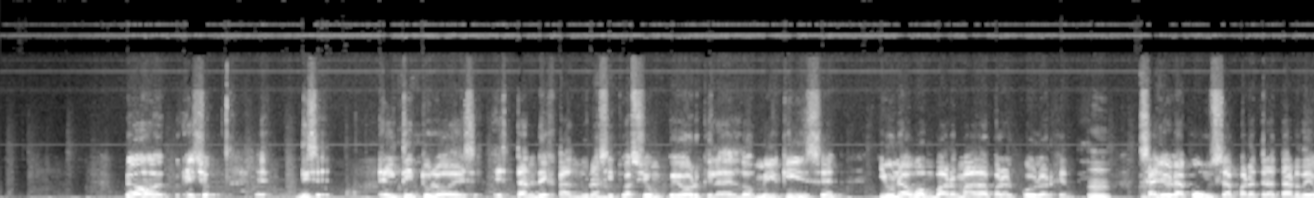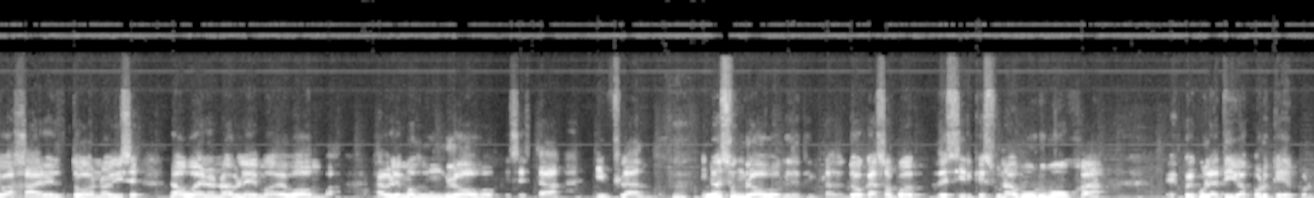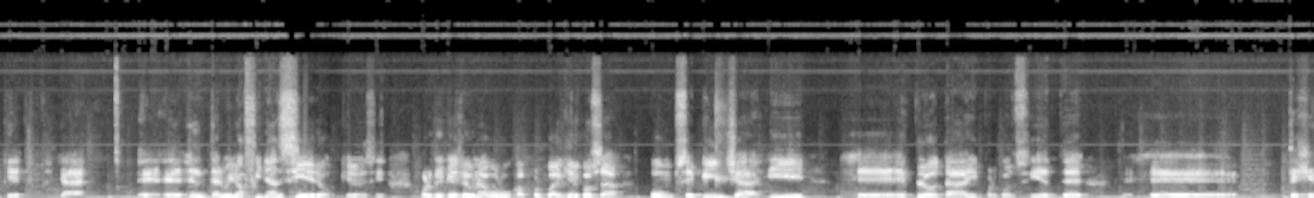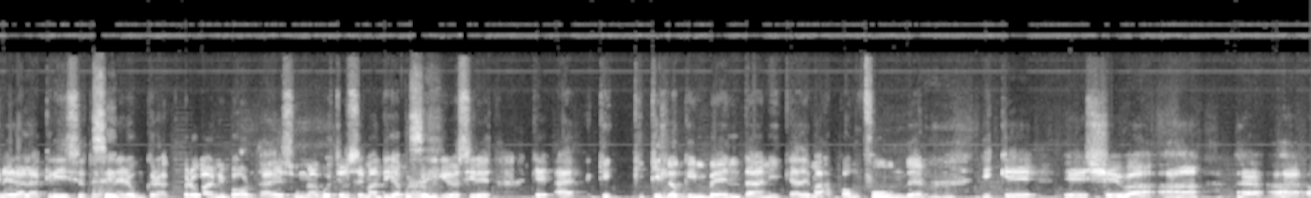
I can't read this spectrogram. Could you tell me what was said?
No, ellos. Eh, dice, el título es: Están dejando una situación peor que la del 2015 y una bomba armada para el pueblo argentino. Mm. Salió la CUNSA para tratar de bajar el tono y dice, no, bueno, no hablemos de bomba, hablemos de un globo que se está inflando. Mm. Y no es un globo que se está inflando. En todo caso, puedo decir que es una burbuja especulativa. ¿Por qué? Porque eh, eh, en términos financieros, quiero decir. Porque ¿qué es una burbuja? Por cualquier cosa, ¡pum!, se pincha y eh, explota y por consiguiente eh, te genera la crisis o te genera un crack. Pero bueno, no importa, es una cuestión semántica, pero lo que quiero decir es que ah, qué es lo que inventan y que además confunden y que eh, lleva a,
